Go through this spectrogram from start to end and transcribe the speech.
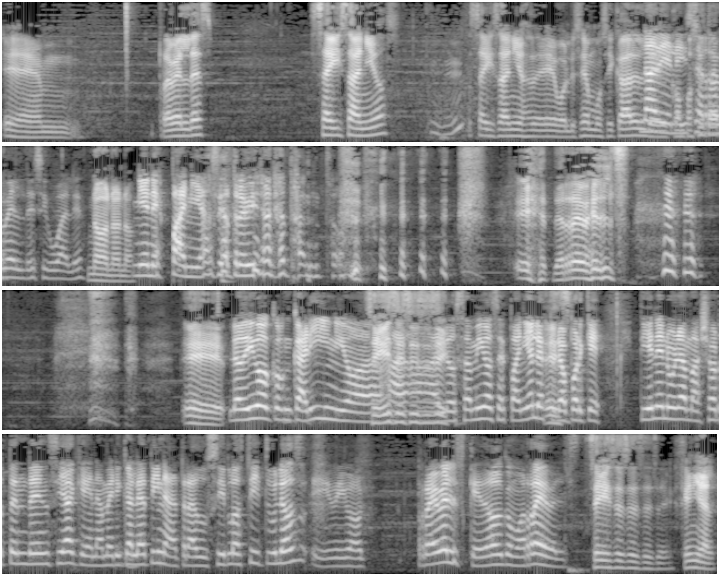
eh, Rebeldes, seis años. Seis años de evolución musical Nadie del le dice rebeldes igual, ¿eh? No, no, no. Ni en España se atrevieran a tanto. Eh, de Rebels. Eh, Lo digo con cariño a, Sí, sí, a- sí, sí, a sí. los amigos españoles, Es- pero porque tienen una mayor tendencia que en América Latina a traducir los títulos y digo, Rebels quedó como Rebels. sí, sí, sí, sí, sí. Genial.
